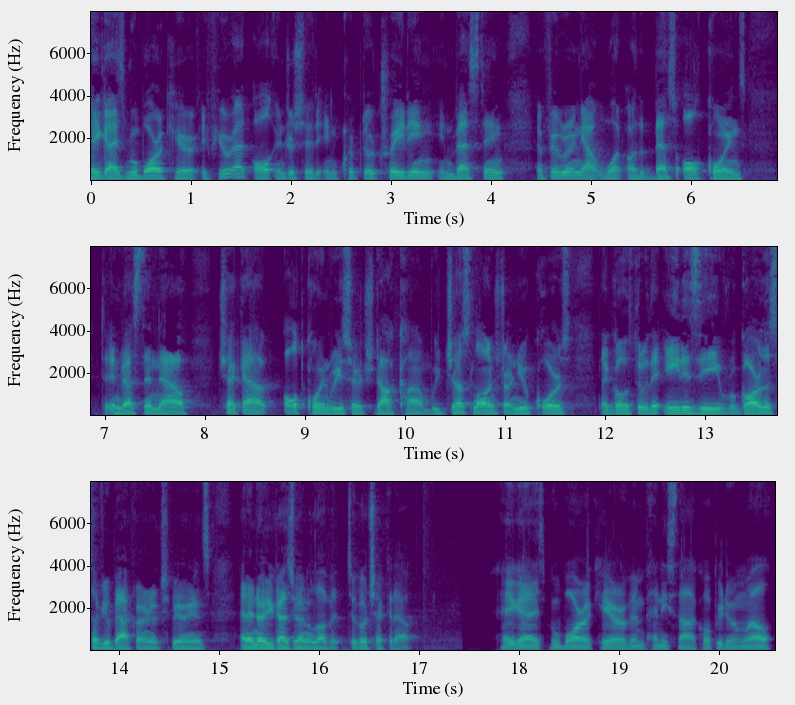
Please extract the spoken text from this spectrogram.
Hey guys, Mubarak here. If you're at all interested in crypto trading, investing, and figuring out what are the best altcoins to invest in now, check out altcoinresearch.com. We just launched our new course that goes through the A to Z, regardless of your background or experience. And I know you guys are going to love it. So go check it out. Hey guys, Mubarak here of Penny Stock. Hope you're doing well.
